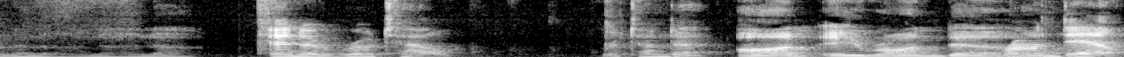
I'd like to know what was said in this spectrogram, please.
la, la, la. And a rotel. Rotunda? On a rondelle. Rondelle.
